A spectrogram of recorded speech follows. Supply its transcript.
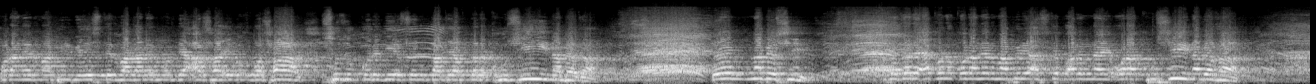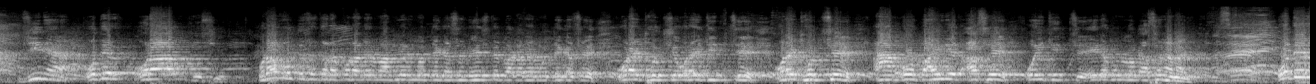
কোরআনের মাহফিল বেহেস্তের বাগানের মধ্যে আসা এবং বসার সুযোগ করে দিয়েছেন, তাতে আপনারা খুশি না বেদা? কম না বেশি? এখনও কোরআনের আসতে পারেন নাই, ওরা খুশি না জি না, ওদের, ওরা খুশি। ওরা বলতেছে তারা কোরআনের মধ্যে গেছে বাগানের মধ্যে গেছে, ওরাই ঠকছে, ওরাই দিচ্ছে ওরাই ঠকছে, আর ও বাইরের আছে, ওই দিচ্ছে এইরকম লোক আছে না নাই? ওদের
